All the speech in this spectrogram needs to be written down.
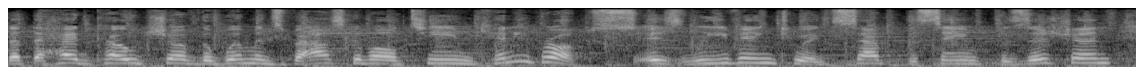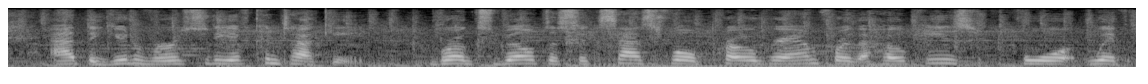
that the head coach of the women's basketball team, Kenny Brooks, is leaving to accept the same position at the University of Kentucky. Brooks built a successful program for the Hokies for, with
